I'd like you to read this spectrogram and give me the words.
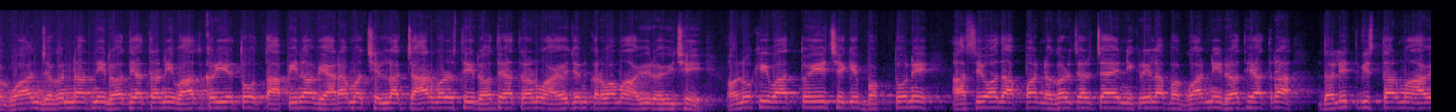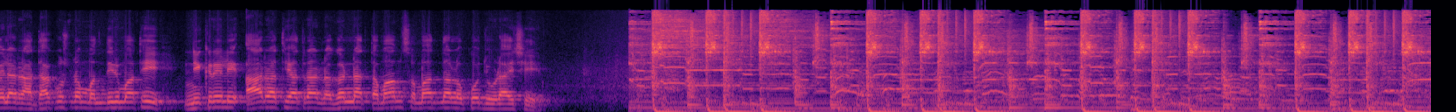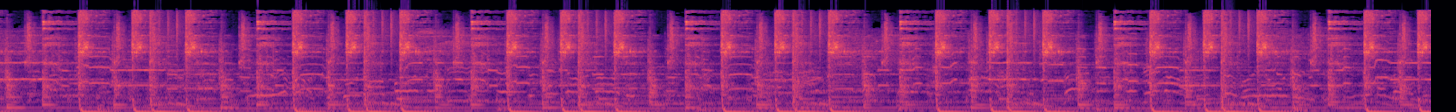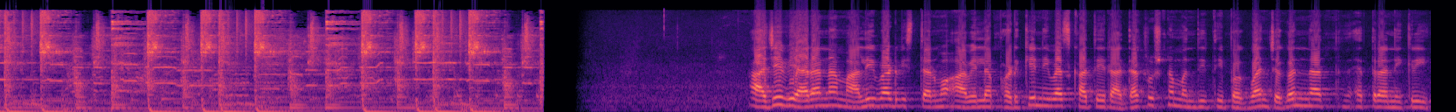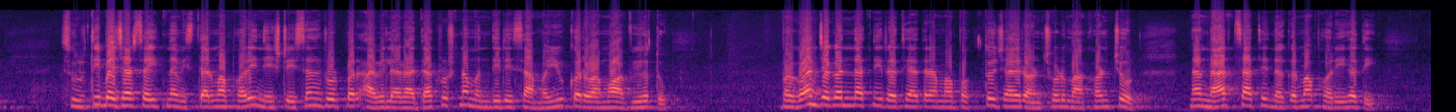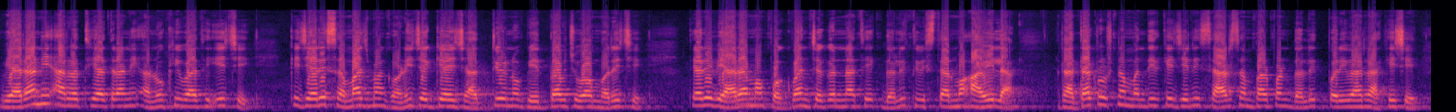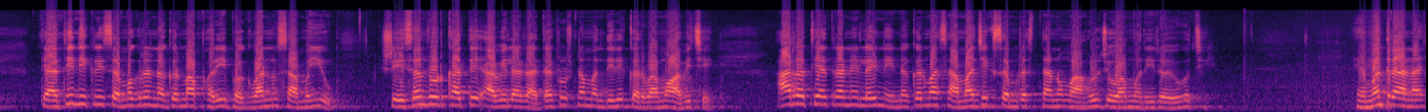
ભગવાન જગન્નાથની રથયાત્રાની વાત કરીએ તો તાપીના વ્યારામાં છેલ્લા ચાર વર્ષથી રથયાત્રાનું આયોજન કરવામાં આવી રહ્યું છે. અનોખી વાત તો એ છે કે ભક્તોને આશીર્વાદ આપવા નગર ચર્ચાએ નીકળેલા ભગવાનની રથયાત્રા દલિત વિસ્તારમાં આવેલા રાધાકૃષ્ણ મંદિરમાંથી નીકળેલી આ રથયાત્રા નગરના તમામ સમાજના લોકો જોડાય છે. આજે વ્યારાના માલીવાડ વિસ્તારમાં આવેલા ફડકે નિવાસ ખાતે રાધાકૃષ્ણ મંદિરથી ભગવાન જગન્નાથ યાત્રા નીકળી. સુરતી બજાર સહિતના વિસ્તારમાં ફરીને સ્ટેશન રોડ પર આવેલા રાધાકૃષ્ણ મંદિરે સામયું કરવામાં આવ્યું હતું. ભગવાન જગન્નાથની રથયાત્રામાં ભક્તો જાય રણછોડ માખણચોરના નાદ સાથે નગરમાં ફરી હતી. વ્યારાની આ રથયાત્રાની અનોખી વાત એ છે કે જ્યારે સમાજમાં ઘણી જગ્યાએ જાતિઓનો ભેદભાવ જોવા મળે છે ત્યારે વ્યારામાં ભગવાન જગન્નાથ એક દલિત વિસ્તારમાં આવેલા રાધાકૃષ્ણ મંદિર કે જેની સાર સંભાળ પણ દલિત પરિવાર રાખે છે. ત્યાંથી નીકળી સમગ્ર નગરમાં ફરી ભગવાનનું સામયું સ્ટેશન રોડ ખાતે આવેલા રાધાકૃષ્ણ મંદિરે કરવામાં આવે છે. આ રથયાત્રાને લઈને નગરમાં સામાજિક સમરસતાનો માહોલ જોવા મળી રહ્યો છે. હેમંત રાણા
